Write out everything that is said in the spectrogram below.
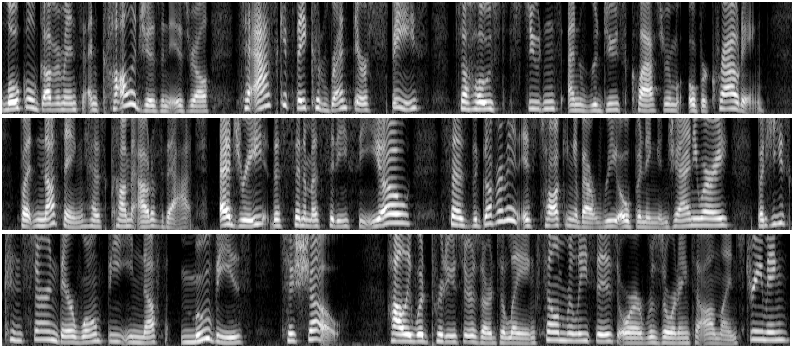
local governments, and colleges in Israel to ask if they could rent their space to host students and reduce classroom overcrowding but nothing has come out of that. Edri, the Cinema City CEO, says the government is talking about reopening in January, but he's concerned there won't be enough movies to show. Hollywood producers are delaying film releases or are resorting to online streaming.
